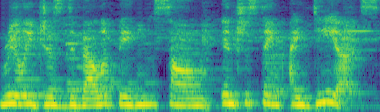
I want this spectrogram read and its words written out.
really just developing some interesting ideas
